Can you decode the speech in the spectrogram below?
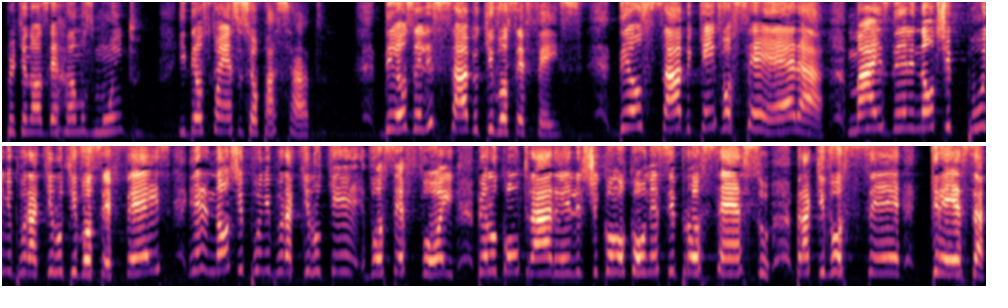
Porque nós erramos muito e Deus conhece o seu passado. Deus, ele sabe o que você fez. Deus sabe quem você era, mas ele não te pune por aquilo que você fez, e ele não te pune por aquilo que você foi. Pelo contrário, ele te colocou nesse processo para que você cresça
